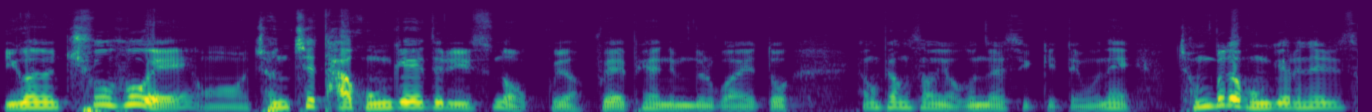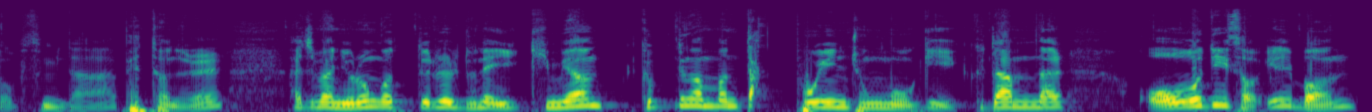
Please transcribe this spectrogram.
이거는 추후에 어, 전체 다 공개해드릴 수는 없고요. VIP 회원님들과의 또 형평성이 어긋날 수 있기 때문에 전부 다 공개를 해드릴 수 없습니다. 패턴을. 하지만 이런 것들을 눈에 익히면 급등 한번 딱 보인 종목이 그 다음날 어디서 1번,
